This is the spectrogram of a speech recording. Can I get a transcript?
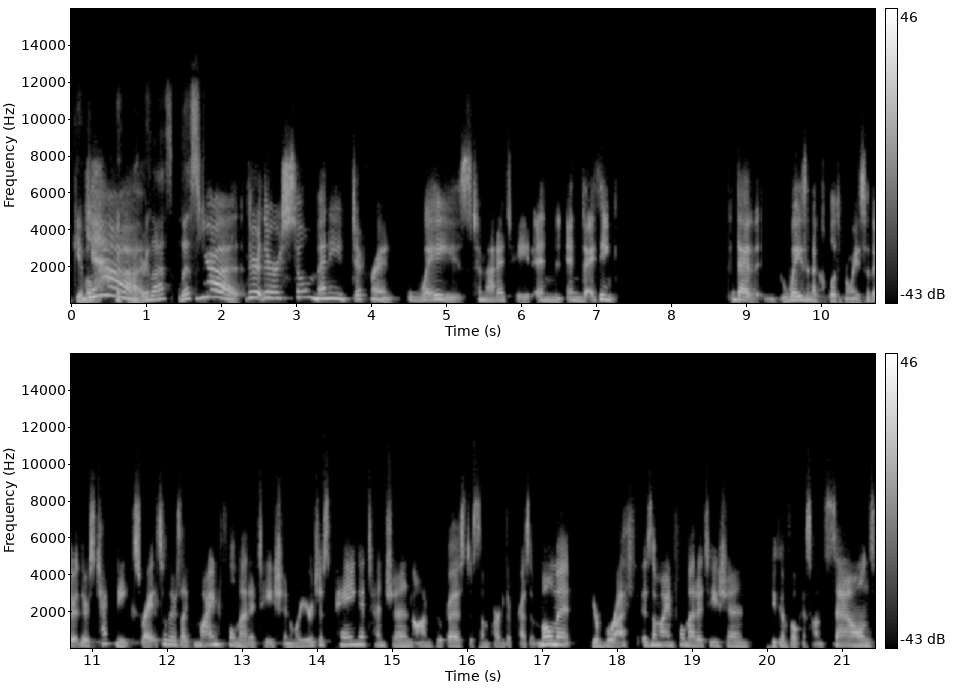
give a quick Yeah. laundry list? Yeah, there there are so many different ways to meditate, and and I think that ways in a couple of different ways. So there, there's techniques, right? So there's like mindful meditation where you're just paying attention on purpose to some part of the present moment. Your breath is a mindful meditation. You can focus on sounds.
